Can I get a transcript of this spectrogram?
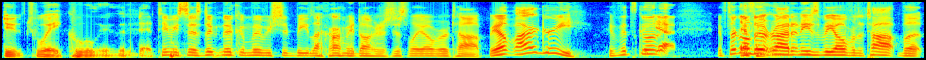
Duke's way cooler than Deadpool. Timmy says Duke Nukem movie should be like Army of Darkness, just way over the top. Yep, I agree. If it's going, Yeah, if they're going to do it right, it needs to be over the top. But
